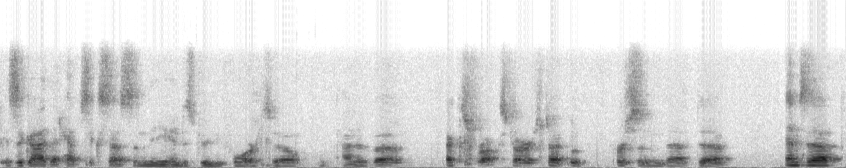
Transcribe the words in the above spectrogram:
is a guy that had success in the industry before, so kind of a ex rock stars type of person that uh, ends up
